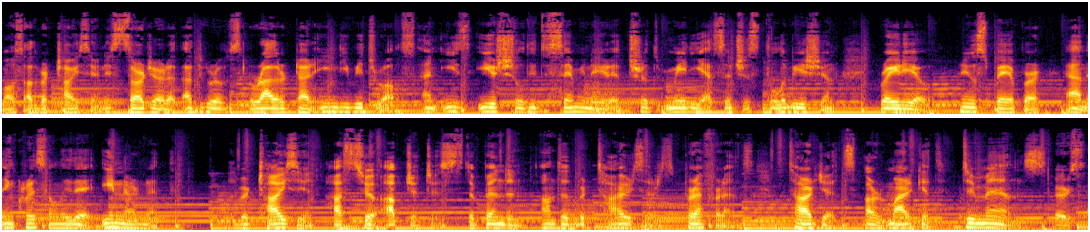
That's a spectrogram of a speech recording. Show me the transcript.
Most advertising is targeted at groups rather than individuals and is usually disseminated through media such as television, radio, newspaper, and increasingly the internet. Advertising has two objectives dependent on the advertiser's preference, targets, or market demands. First,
